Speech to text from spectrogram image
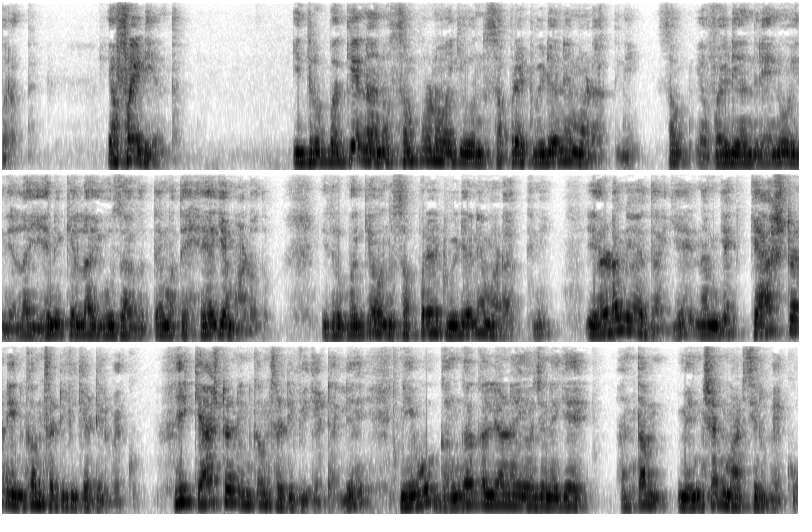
ಬರುತ್ತೆ. ಎಫ್ ಐ ಡಿ ಅಂತ. ಇದ್ರ ಬಗ್ಗೆ ನಾನು ಸಂಪೂರ್ಣವಾಗಿ ಒಂದು ಸಪ್ರೇಟ್ ವಿಡಿಯೋನೇ ಮಾಡಾಕ್ತೀನಿ. ಸಂ ಎಫ್ ಐ ಡಿ ಅಂದರೆ ಏನು, ಇದೆಲ್ಲ ಏನಕ್ಕೆಲ್ಲ ಯೂಸ್ ಆಗುತ್ತೆ, ಮತ್ತು ಹೇಗೆ ಮಾಡೋದು. ಇದ್ರ ಬಗ್ಗೆ ಒಂದು ಸಪ್ರೇಟ್ ವಿಡಿಯೋನೇ ಮಾಡಾಕ್ತೀನಿ. ಎರಡನೆಯದಾಗಿ ನಮಗೆ ಕ್ಯಾಸ್ಟ್ ಆ್ಯಂಡ್ ಇನ್ಕಮ್ ಸರ್ಟಿಫಿಕೇಟ್ ಇರಬೇಕು. ಈ ಕ್ಯಾಸ್ಟ್ ಆ್ಯಂಡ್ ಇನ್ಕಮ್ ಸರ್ಟಿಫಿಕೇಟಲ್ಲಿ ನೀವು ಗಂಗಾ ಕಲ್ಯಾಣ ಯೋಜನೆಗೆ ಅಂತ ಮೆನ್ಷನ್ ಮಾಡಿಸಿರಬೇಕು.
